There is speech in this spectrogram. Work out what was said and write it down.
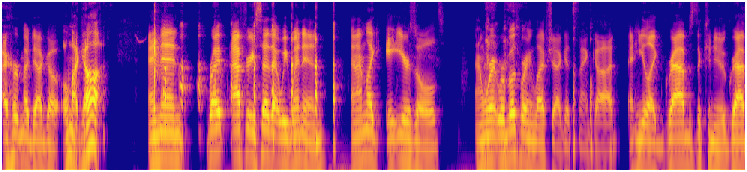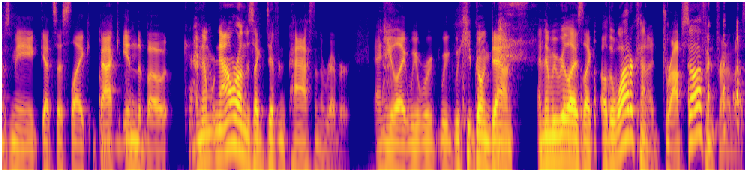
I heard my dad go, "Oh my god!" And then right after he said that, we went in, and I'm like eight years old, and we're we're both wearing life jackets, thank God. And he like grabs the canoe, grabs me, gets us like back in the boat, and then we're, now we're on this like different path in the river. And he like we we we, we keep going down, and then we realize like oh the water kind of drops off in front of us,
